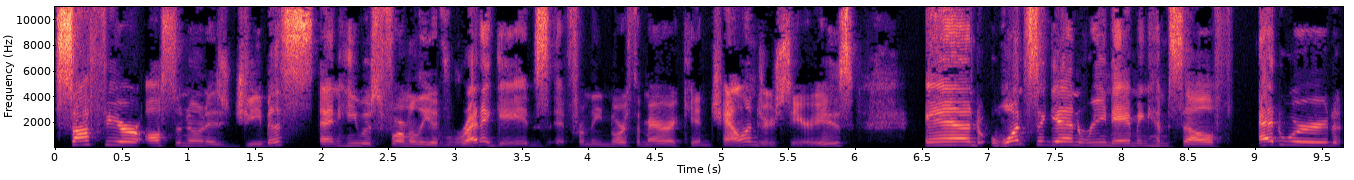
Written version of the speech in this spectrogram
Safir, also known as Jeebus, and he was formerly of Renegades eh, from the North American Challenger Series, and once again renaming himself Edward,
